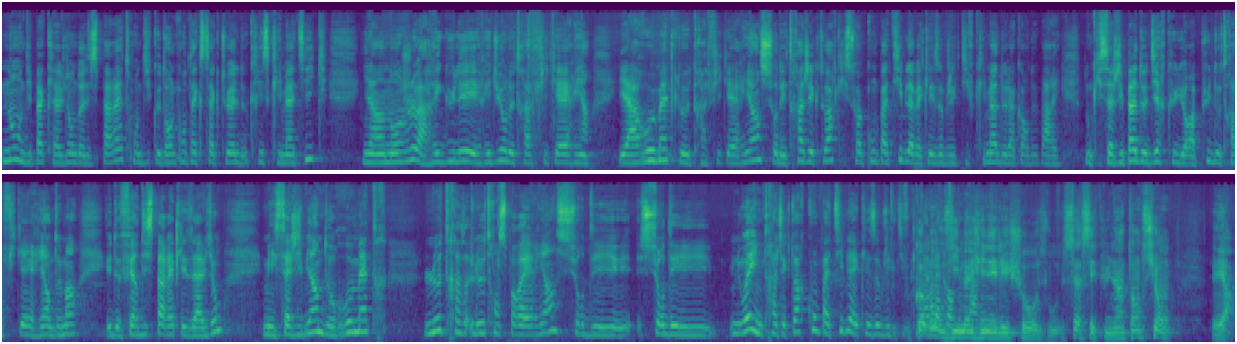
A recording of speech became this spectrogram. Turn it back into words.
Non, on ne dit pas que l'avion doit disparaître, on dit que dans le contexte actuel de crise climatique, il y a un enjeu à réguler et réduire le trafic aérien et à remettre le trafic aérien sur des trajectoires qui soient compatibles avec les objectifs climat de l'accord de Paris. Donc il ne s'agit pas de dire qu'il y aura plus de trafic aérien demain et de faire disparaître les avions, mais il s'agit bien de remettre le, transport aérien sur, des, sur des, ouais, une trajectoire compatible avec les objectifs climat Comment vous imaginez les choses vous? Ça, c'est une intention. C'est-à-dire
